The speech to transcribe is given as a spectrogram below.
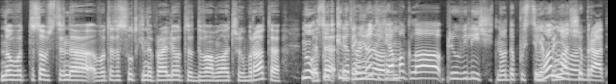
Но вот, собственно, вот это сутки напролет два младших брата. Ну, это, сутки это не напролет я норм. могла преувеличить, но, допустим, Я мой поняла. младший брат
